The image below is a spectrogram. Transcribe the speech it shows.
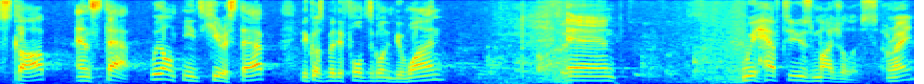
stop, and step. We don't need here a step, because by default it's going to be one. And we have to use modulus, all right?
